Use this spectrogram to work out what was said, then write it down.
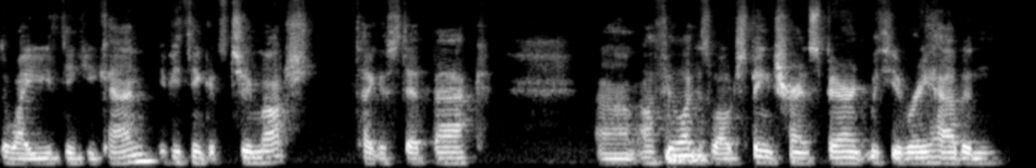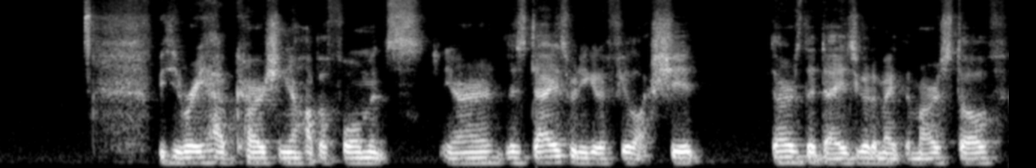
the way you think you can. If you think it's too much, take a step back. Um, I feel like as well, just being transparent with your rehab and with your rehab coach and your high performance, you know, there's days when you're going to feel like shit. Those are the days you got to make the most of.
